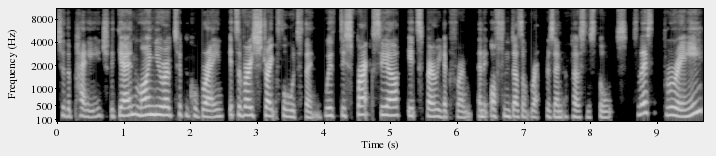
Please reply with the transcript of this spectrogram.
to the page. Again, my neurotypical brain, it's a very straightforward thing. With dyspraxia, it's very different and it often doesn't represent a person's thoughts. So there's three.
